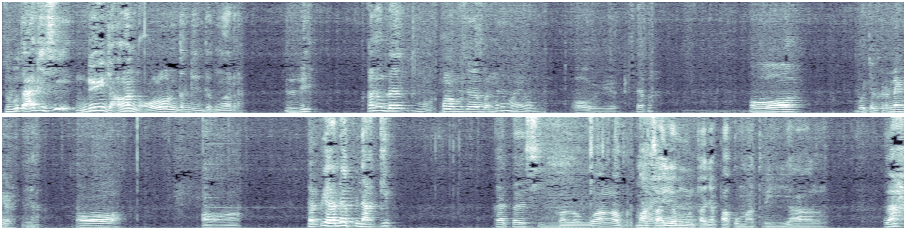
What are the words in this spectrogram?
Sebut aja sih. Ini jangan tolong ntar didengar. Ndi kan udah kalau misalnya bener mah ya oh iya. Siapa? Oh bocah gereneng ya? Ya oh oh. Tapi ada penyakit kata si kalau gua nggak percaya. Masa iya muntahnya paku material? Lah.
